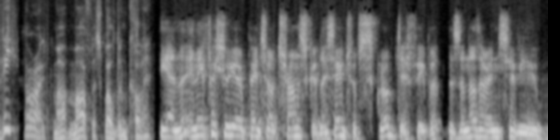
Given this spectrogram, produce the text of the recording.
Did he? All right, mar- marvelous. Well done, Collin. Yeah, in the, in the official European Tour transcript, they seem to have scrubbed Iffy, but there's another interview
